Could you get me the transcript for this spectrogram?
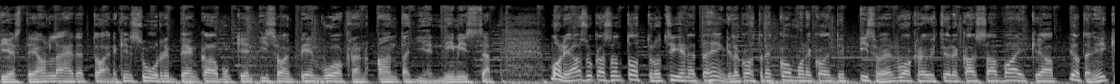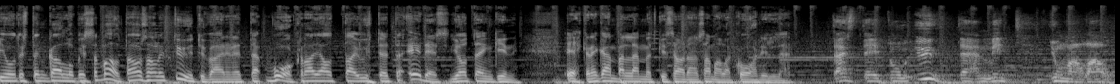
Viestejä on lähetetty ainakin suurimpien kaupunkien isoimpien vuokranantajien nimissä. Moni asukas on tottunut siihen, että henkilökohtainen kommunikointi isojen vuokrayhtiöiden kanssa on vaikeaa, joten hikiuutisten gallupissa valtaosa oli tyytyväinen, että vuokraaja ottaa yhteyttä edes jotenkin. Ehkä ne kämpän lämmötkin saadaan samalla kohdilleen. Tästä ei tule yhtään mitään, jumalauta.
